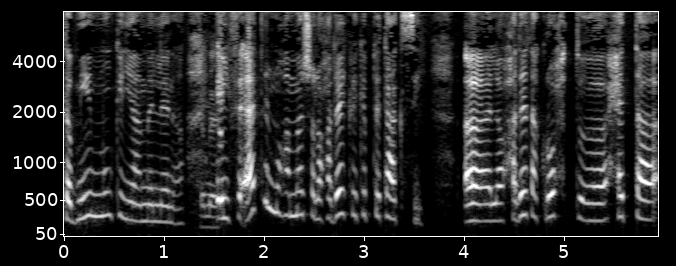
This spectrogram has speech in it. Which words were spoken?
طب مين ممكن يعمل لنا؟ تمام. الفئات المهمشة لو حضرتك ركبت تاكسي آه لو حضرتك رحت آه، حتة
